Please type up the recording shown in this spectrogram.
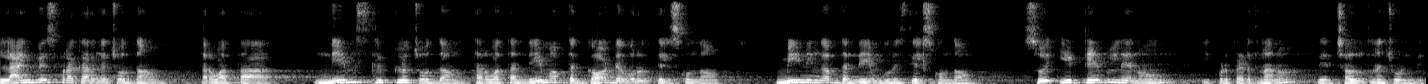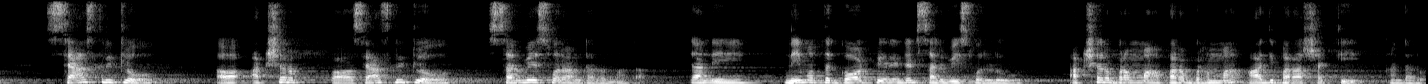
లాంగ్వేజ్ ప్రకారంగా చూద్దాం. తర్వాత నేమ్ స్క్రిప్ట్లో చూద్దాం. తర్వాత నేమ్ ఆఫ్ ద గాడ్ ఎవరో తెలుసుకుందాం. మీనింగ్ ఆఫ్ ద నేమ్ గురించి తెలుసుకుందాం. సో ఈ టేబుల్ నేను ఇప్పుడు పెడుతున్నాను. నేను చదువుతున్నాను చూడండి. సాంస్క్రిట్లో అక్షర ఆ సాంస్క్రిట్లో సర్వేశ్వర అంటారనమాట దాన్ని నేమ్ ఆఫ్ ద గాడ్ పేరు ఏంటంటే సర్వేశ్వరుడు. అక్షర బ్రహ్మ పరబ్రహ్మ ఆది పరాశక్తి అంటారు.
